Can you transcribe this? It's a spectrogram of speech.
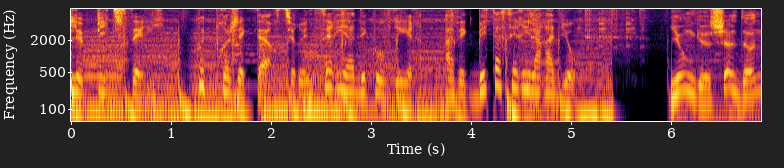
Le Pitch Série. Coup de projecteur sur une série à découvrir avec Beta Série La Radio. Young Sheldon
